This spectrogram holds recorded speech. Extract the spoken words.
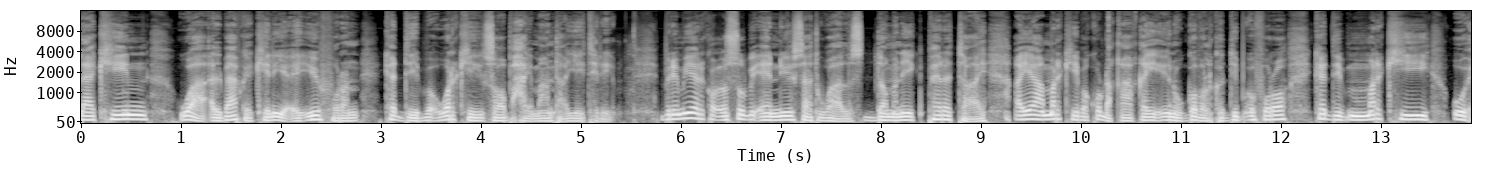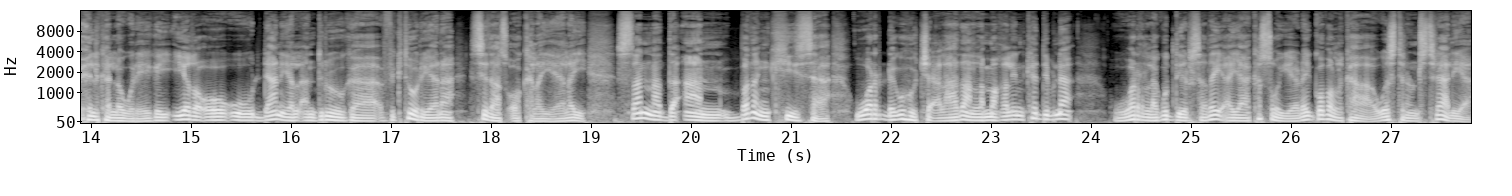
Laakiin laakiin waa albaabka keliya ee ii furan kadib warkii soo baxay maanta ayay tidhi. Premiyeerka cusub ee new south wales dominic peretai ayaa markiiba ku dhaqaaqay inuu gobolka dib u furo kadib markii uu xilka la wareegay iyada oo uu daniel andrewga victoriana sidaas oo kale yeelay sannad aan badankiisa war dhaguhu jeclaadaan la maqlin kadibna war lagu diirsaday ayaa ka soo yeedhay gobolka western australia.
